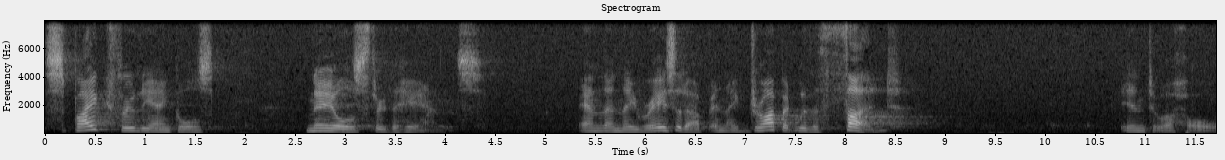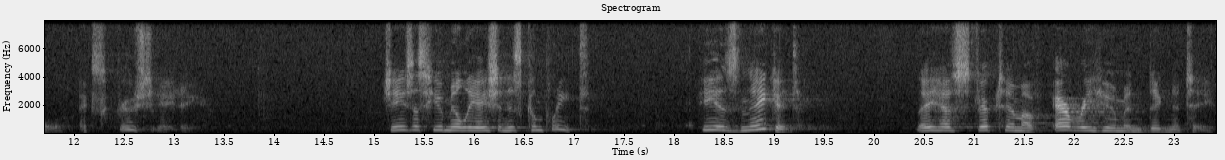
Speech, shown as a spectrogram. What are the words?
Spike through the ankles, nails through the hands. And then they raise it up and they drop it with a thud into a hole. Excruciating. Jesus' humiliation is complete. He is naked. They have stripped him of every human dignity.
